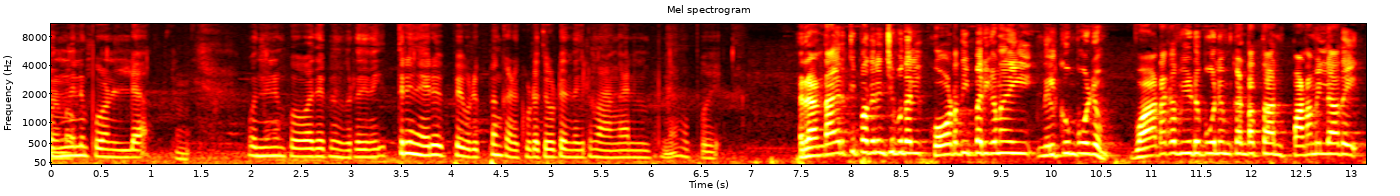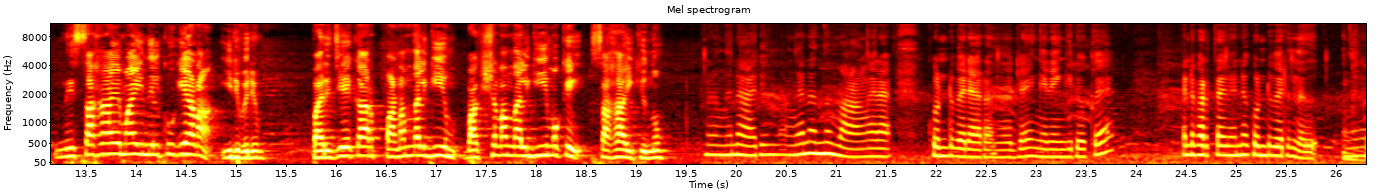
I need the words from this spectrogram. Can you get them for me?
ഒന്നിനും പോകണില്ല ഉം. ഒന്നിനും പോവാതെ ഇപ്പം വെറുതെ ഇത്രയും നേരം ഇപ്പം ഇവിടെ ഇപ്പം കടക്കൂടത്തോട്ട് എന്തെങ്കിലും വാങ്ങാനെന്ന് പറഞ്ഞാൽ പോയി. രണ്ടായിരത്തി പതിനഞ്ച് മുതൽ കോടതി പരിഗണനയിൽ നിൽക്കുമ്പോഴും വാടക വീട് പോലും കണ്ടെത്താൻ പണമില്ലാതെ നിസ്സഹായമായി നിൽക്കുകയാണ് ഇരുവരും. പരിചയക്കാർ പണം നൽകിയും ഭക്ഷണം നൽകിയുമൊക്കെ സഹായിക്കുന്നു. അങ്ങനെ ആരും അങ്ങനെ ഒന്നും വാങ്ങാൻ കൊണ്ടുവരാറൊന്നുമില്ല. എങ്ങനെയെങ്കിലുമൊക്കെ എന്റെ ഭർത്താവ് എന്നെ കൊണ്ടുവരുന്നത്. അങ്ങനെ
